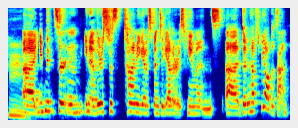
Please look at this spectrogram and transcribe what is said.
Mm. Uh, you get certain, you know, there's just time you get to spend together as humans. Uh, doesn't have to be all the time,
